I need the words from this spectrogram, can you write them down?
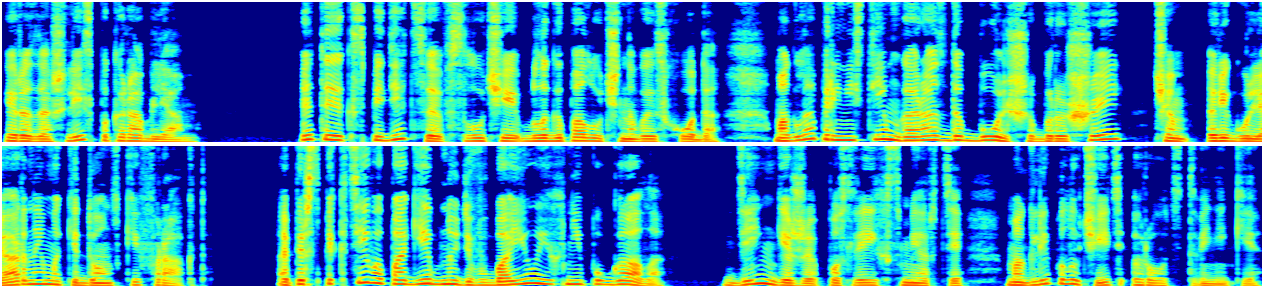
и разошлись по кораблям. Эта экспедиция в случае благополучного исхода могла принести им гораздо больше барышей, чем регулярный македонский фракт. А перспектива погибнуть в бою их не пугала. Деньги же после их смерти могли получить родственники.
